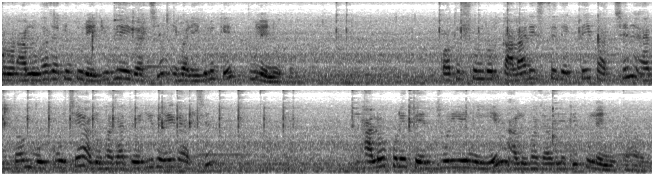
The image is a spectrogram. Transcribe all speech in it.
আমার আলু ভাজা কিন্তু রেডি হয়ে গেছে, এবার এগুলোকে তুলে নেব। কত সুন্দর কালার এসছে দেখতেই পাচ্ছেন, একদম মুচমুচে আলু ভাজা তৈরি হয়ে গেছে। ভালো করে তেল ঝরিয়ে নিয়ে আলু ভাজাগুলোকে তুলে নিতে হবে।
